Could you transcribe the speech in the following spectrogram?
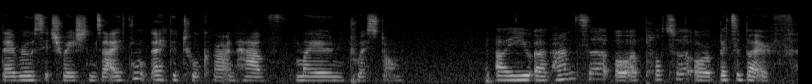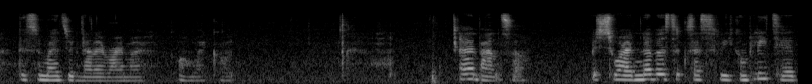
they're real situations that I think I could talk about and have my own twist on. Are you a pantser or a plotter or a bit of both? This reminds me of NaNoWriMo. Oh my god. I'm a pantser, which is why I've never successfully completed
